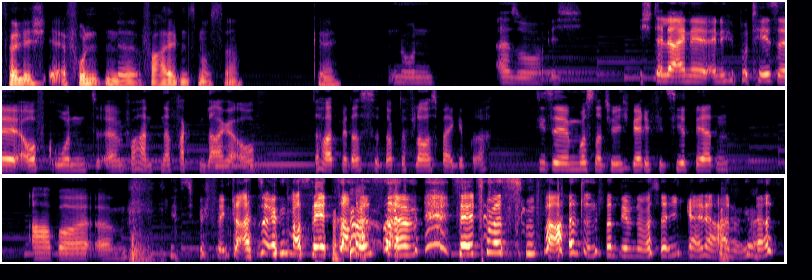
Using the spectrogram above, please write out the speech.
völlig erfundene Verhaltensmuster. Okay. Nun, also ich, ich stelle eine, eine Hypothese aufgrund ähm, vorhandener Faktenlage auf. Da hat mir das Dr. Flowers beigebracht. Diese muss natürlich verifiziert werden. Aber ähm, jetzt fängt er an, so irgendwas Seltsames, ähm, Seltsames zu faseln, von dem du wahrscheinlich keine Ahnung hast.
